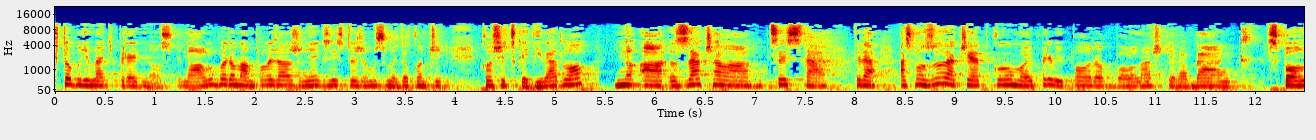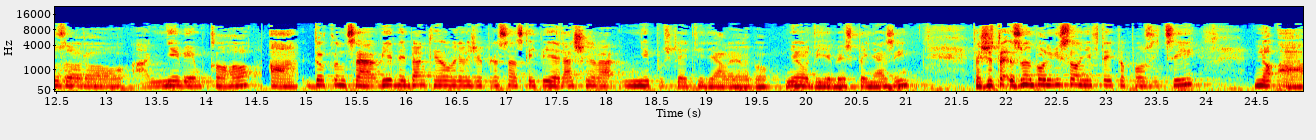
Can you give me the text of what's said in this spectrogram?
kto bude mať prednosť. No a Lubero vám povedal, že neexistuje, že musíme dokončiť Košické divadlo. No a začala cesta, teda aspoň zo začiatku, môj prvý pol rok bol návšteva bank, sponzorov a neviem koho. A dokonca v jednej banke hovorili, že prosím vás, keď príde Rašiova, nepúšťajte ďalej, lebo neodíde bez peňazí. Takže t- sme boli vyslovene v tejto pozícii. No a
